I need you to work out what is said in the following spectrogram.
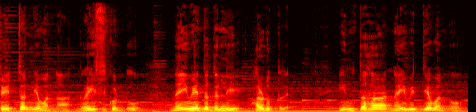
ಚೈತನ್ಯವನ್ನು ಗ್ರಹಿಸಿಕೊಂಡು ನೈವೇದ್ಯದಲ್ಲಿ ಹರಡುತ್ತದೆ. ಇಂತಹ ನೈವೇದ್ಯವನ್ನು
